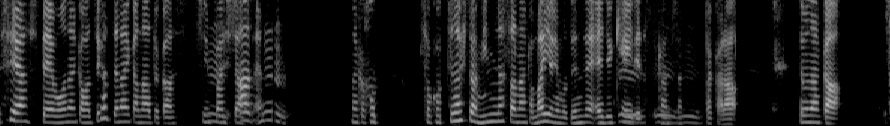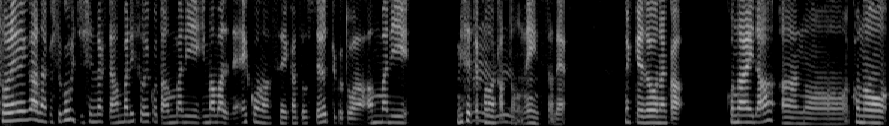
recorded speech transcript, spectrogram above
シェアしてもうなんか間違ってないかなとか心配しちゃうのね。うん。あうん。なんかこ、そう、こっちの人はみんなさ、なんかまゆよりも全然 educated って感じだったから、でもなんか、それがなんかすごい自信なくてあんまりそういうことあんまり今までねエコな生活をしてるってことはあんまり見せてこなかったのね、インスタで。だけどなんかこの間あのこの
